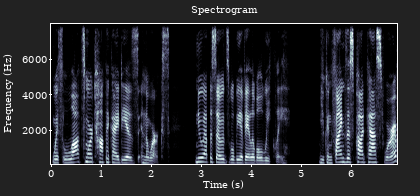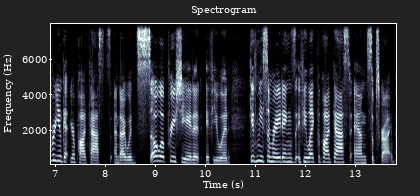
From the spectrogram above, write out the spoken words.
with lots more topic ideas in the works. New episodes will be available weekly. You can find this podcast wherever you get your podcasts, and I would so appreciate it if you would give me some ratings if you like the podcast and subscribe.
